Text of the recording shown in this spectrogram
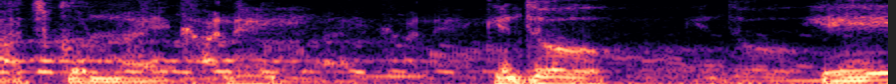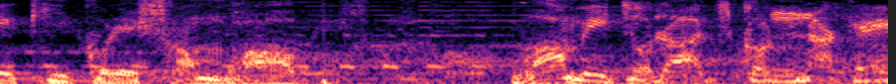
রাজকন্যা এখানে। কিন্তু এ কি করে সম্ভব? আমি তো রাজকন্যাকে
